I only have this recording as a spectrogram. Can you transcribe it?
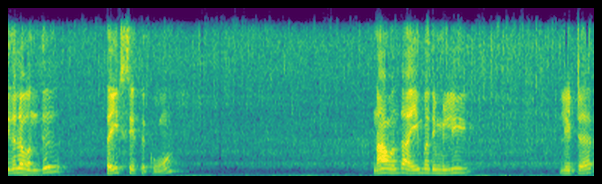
இதில் வந்து தயிர் சேர்த்துக்குவோம். நான் வந்து ஐம்பது மில்லி லிட்டர்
